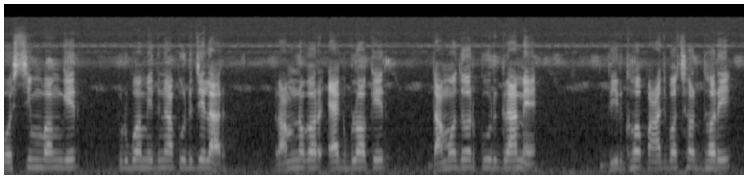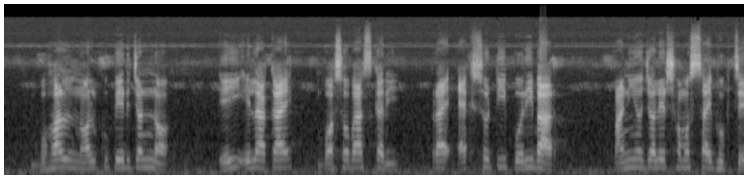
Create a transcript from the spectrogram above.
পশ্চিমবঙ্গের পূর্ব মেদিনীপুর জেলার রামনগর এক ব্লকের দামোদরপুর গ্রামে দীর্ঘ পাঁচ বছর ধরে বহাল নলকূপের জন্য এই এলাকায় বসবাসকারী প্রায় একশোটি পরিবার পানীয় জলের সমস্যায় ভুগছে।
